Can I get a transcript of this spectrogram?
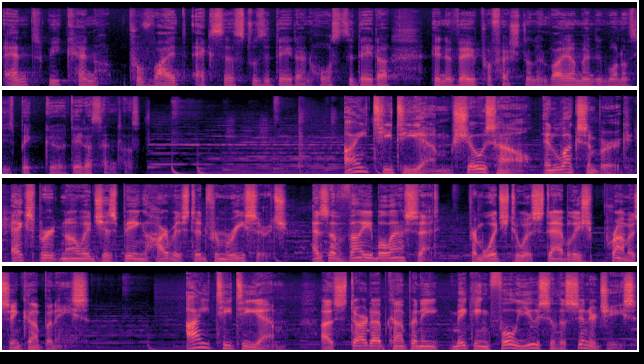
And we can provide access to the data and host the data in a very professional environment in one of these big uh, data centers. ITTM shows how, in Luxembourg, expert knowledge is being harvested from research as a valuable asset from which to establish promising companies. ITTM, a startup company making full use of the synergies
